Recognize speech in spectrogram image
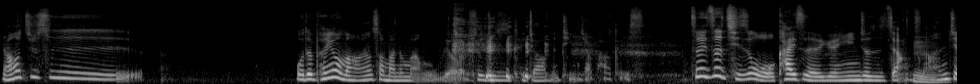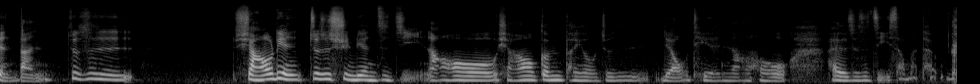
然后就是我的朋友们好像上班都蛮无聊，所以就是可以叫他们听一下 podcast。所以这其实我开始的原因就是这样子啊，很简单，就是。想要练就是训练自己，然后想要跟朋友就是聊天，然后还有就是自己上班太无聊，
